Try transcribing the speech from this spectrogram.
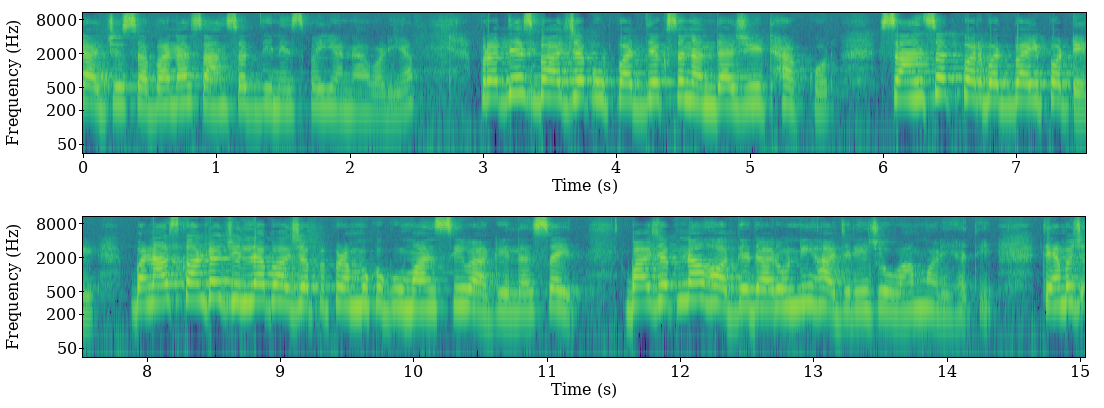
રાજ્યસભાના સાંસદ દિનેશભાઈ અનાવડિયા પ્રદેશ ભાજપ ઉપાધ્યક્ષ નંદાજી ઠાકોર, સાંસદ પરબતભાઈ પટેલ, બનાસકાંઠા જિલ્લા ભાજપ પ્રમુખ ગુમાનસિંહ વાઘેલા સહિત ભાજપના હોદ્દેદારોની હાજરી જોવા મળી હતી. તેમજ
